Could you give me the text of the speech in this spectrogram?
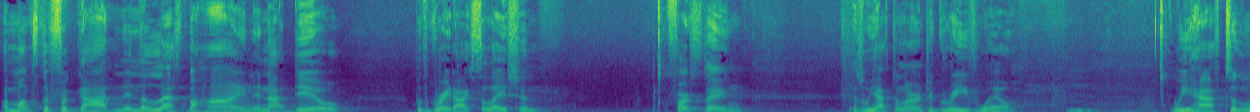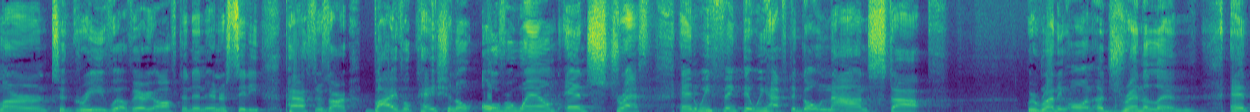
amongst the forgotten and the left behind and not deal with great isolation? First thing is we have to learn to grieve well. We have to learn to grieve well. Very often in inner city, pastors are bivocational, overwhelmed, and stressed, and we think that we have to go nonstop. We're running on adrenaline and,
